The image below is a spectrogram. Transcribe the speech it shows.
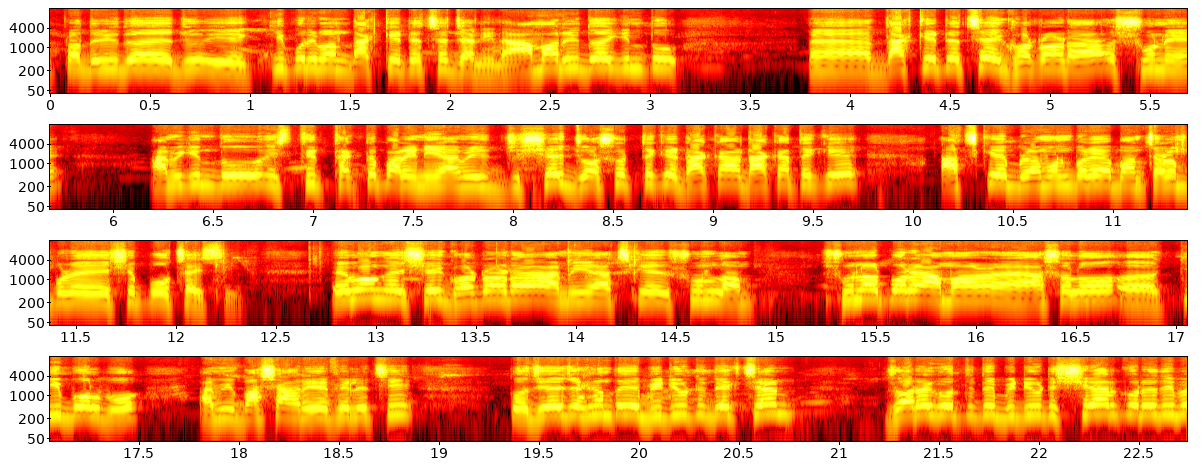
আপনাদের হৃদয়ে কি পরিমাণ দাগ কেটেছে জানি না। আমার হৃদয়ে কিন্তু দাগ কেটেছে এই ঘটনাটা শুনে আমি কিন্তু স্থির থাকতে পারিনি। আমি সেই যশোর থেকে ঢাকা ঢাকা থেকে আজকে ব্রাহ্মণবাড়িয়া বাঞ্ছারামপুরে এসে পৌঁছাইছি। এবং সেই ঘটনাটা আমি আজকে শুনলাম। শোনার পরে আমার আসলে কি বলব, আমি বাসা হারিয়ে ফেলেছি। তো যে যেখান থেকে ভিডিওটি দেখছেন জ্বরের গতিতে ভিডিওটি শেয়ার করে দিবেন।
